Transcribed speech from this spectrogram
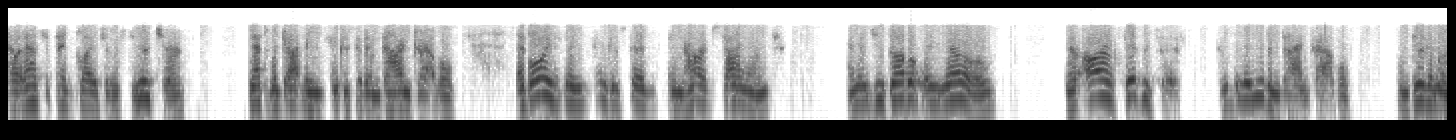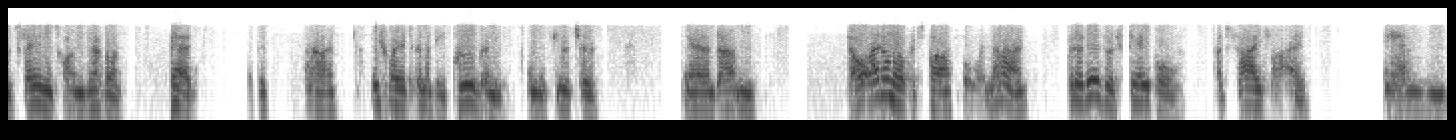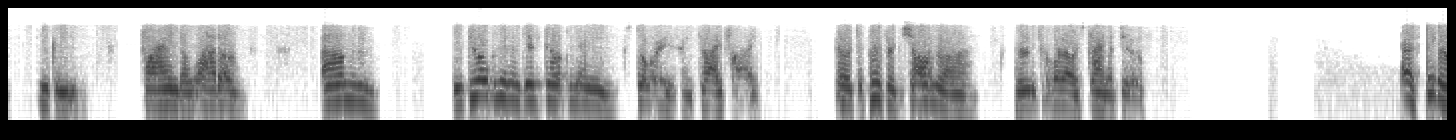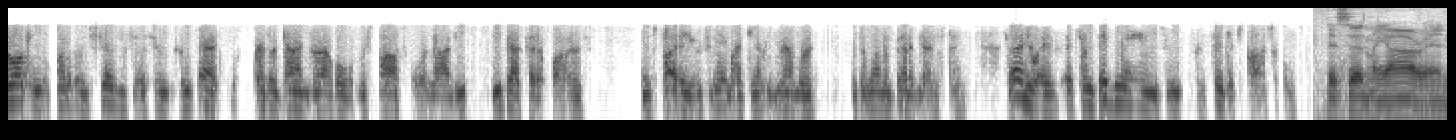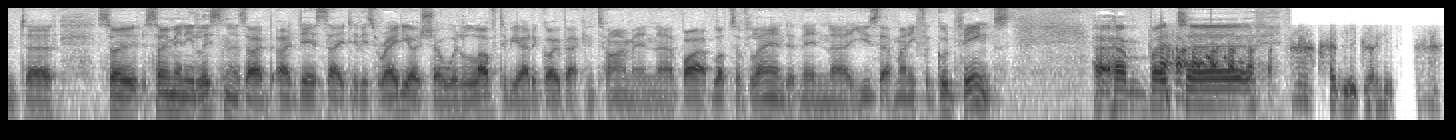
So it has to take place in the future. That's what got me interested in time travel. I've always been interested in hard science, and as you probably know, there are physicists who believe in time travel. And two of the most famous ones have a bet uh, which way it's going to be proven in the future. And um, so I don't know if it's possible or not, but it is a staple of sci-fi, and you can find a lot of um, utopian and dystopian stories in sci-fi. So it's a perfect genre for what I was trying to do. Uh, Stephen Hawking one of those physicists who, who bet whether time travel was possible or not. He, he bet that it was. His buddy, whose name I can't remember, was the one who bet against him. So anyway, it's some big names who think it's possible. There certainly are, and uh, so so many listeners, I, I, dare say, to this radio show would love to be able to go back in time and uh, buy up lots of land and then uh, use that money for good things. Um, but uh, that'd be great.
